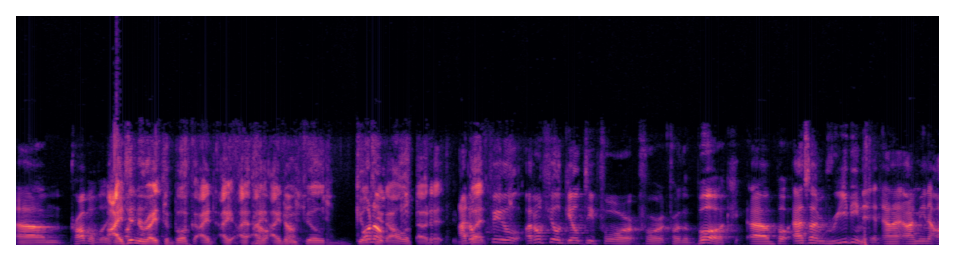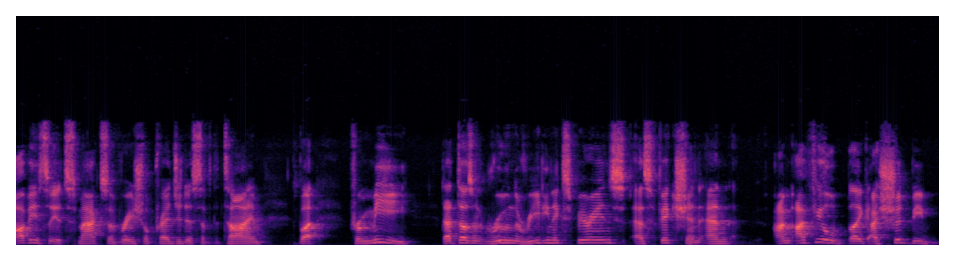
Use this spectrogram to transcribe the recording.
Um, probably. I didn't write the book. I I, I, No, I don't no. feel guilty no. at all about it. I don't but feel I don't feel guilty for for for the book, uh, but as I'm reading it, and I, I mean, obviously it smacks of racial prejudice of the time, but for me, that doesn't ruin the reading experience as fiction, and I'm I feel like I should be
